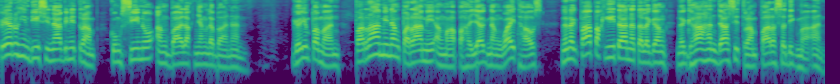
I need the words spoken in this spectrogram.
Pero hindi sinabi ni Trump kung sino ang balak niyang labanan. Gayunpaman, parami ng parami ang mga pahayag ng White House na nagpapakita na talagang naghahanda si Trump para sa digmaan.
